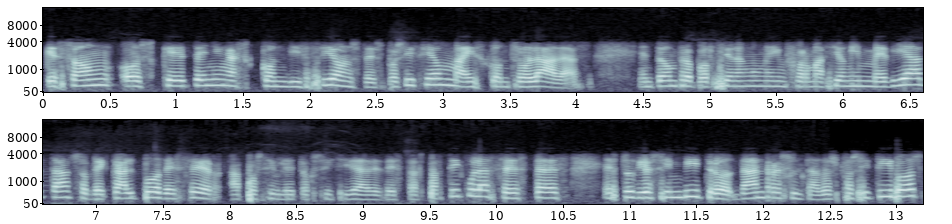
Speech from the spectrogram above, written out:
que son os que teñen as condicións de exposición máis controladas. Entón, proporcionan unha información inmediata sobre cal pode ser a posible toxicidade destas partículas. Estes estudios in vitro dan resultados positivos,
